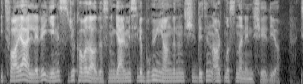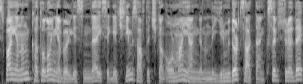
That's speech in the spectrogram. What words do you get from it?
itfaiye erleri yeni sıcak hava dalgasının gelmesiyle bugün yangının şiddetinin artmasından endişe ediyor. İspanya'nın Katalonya bölgesinde ise geçtiğimiz hafta çıkan orman yangınında 24 saatten kısa bir sürede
